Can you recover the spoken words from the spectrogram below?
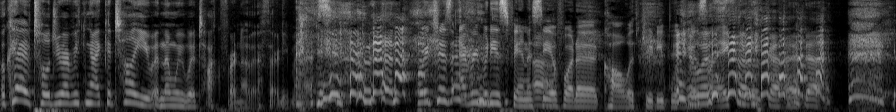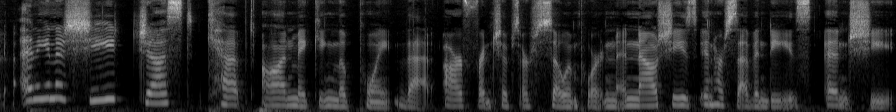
okay, I've told you everything I could tell you. And then we would talk for another 30 minutes. Which is everybody's fantasy of what a call with Judy It is was like. so good. And you know, she just kept on making the point that our friendships are so important. And now she's in her 70s and she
